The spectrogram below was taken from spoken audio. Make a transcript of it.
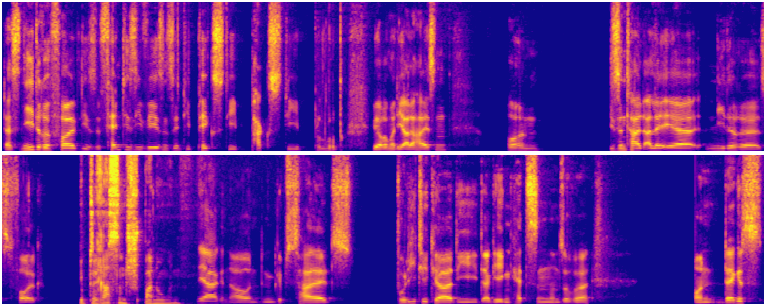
das niedere Volk diese Fantasy-Wesen sind, die Pigs, die Pax, die blub, wie auch immer die alle heißen. Und die sind halt alle eher niederes Volk. Gibt Rassenspannungen. Ja, genau. Und dann gibt es halt Politiker, die dagegen hetzen und so weiter. Und da gibt es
